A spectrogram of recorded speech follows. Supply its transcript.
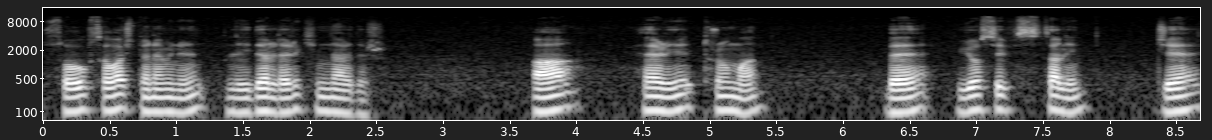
Soğuk Savaş döneminin liderleri kimlerdir? A. Harry Truman B. Joseph Stalin C.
